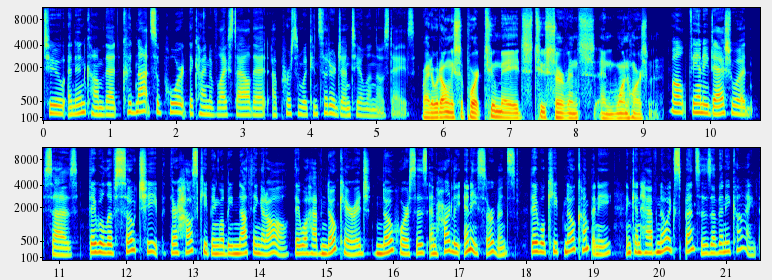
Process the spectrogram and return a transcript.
to an income that could not support the kind of lifestyle that a person would consider genteel in those days. Right, it would only support two maids, two servants, and one horseman. Well, Fanny Dashwood says they will live so cheap, their housekeeping will be nothing at all. They will have no carriage, no horses, and hardly any servants. They will keep no company and can have no expenses of any kind.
